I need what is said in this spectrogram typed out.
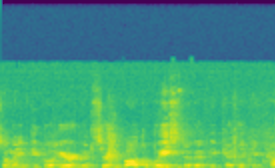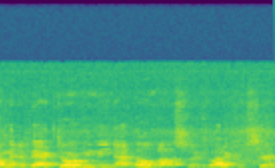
so many people here are concerned about the waste of it, because it can come in the back door we may not know about, so there's a lot of concern.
